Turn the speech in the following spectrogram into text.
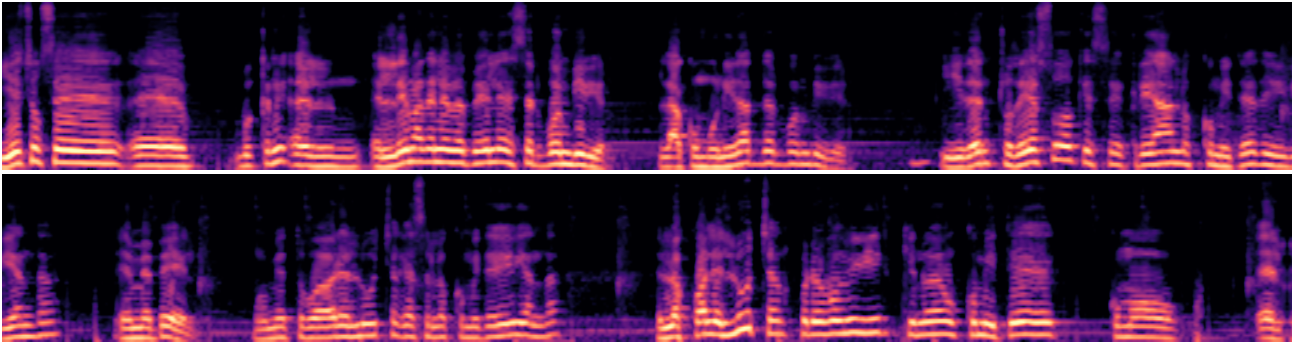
Y ellos se, eh, el, el lema del MPL es el buen vivir, la comunidad del buen vivir. Y dentro de eso que se crean los comités de vivienda MPL, Movimiento Pobladores Lucha, que hacen los comités de vivienda, en los cuales luchan por el buen vivir, que no es un comité como el,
